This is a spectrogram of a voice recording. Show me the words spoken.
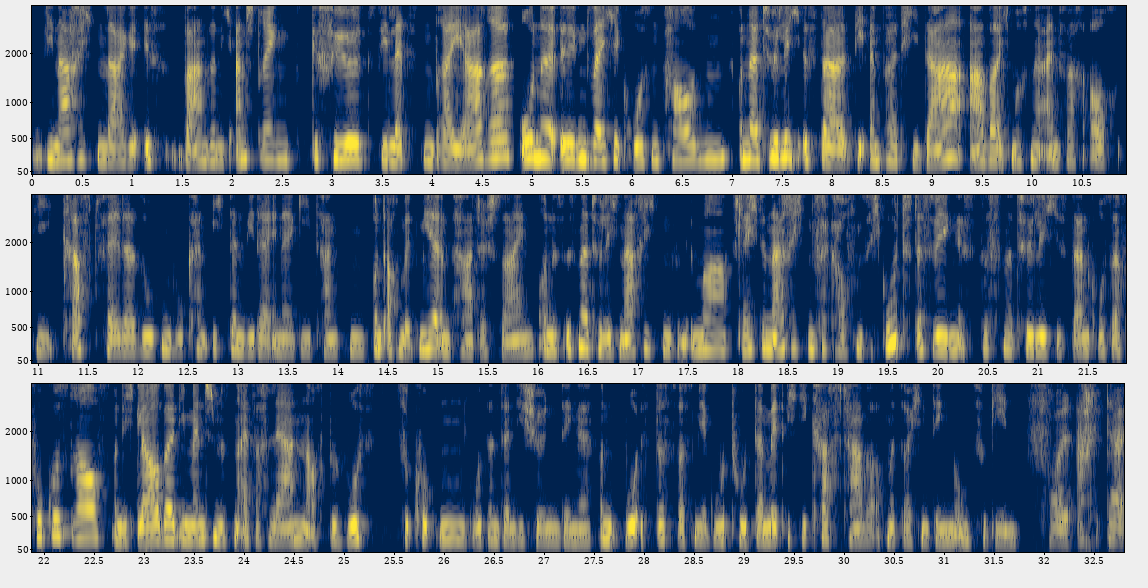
die Nachrichtenlage ist wahnsinnig anstrengend gefühlt die letzten drei Jahre ohne irgendwelche großen Pausen. Und natürlich ist da die Empathie da, aber ich muss mir einfach auch die Kraftfelder suchen, wo kann ich denn wieder Energie tanken und auch mit mir empathisch sein. Und es ist natürlich, Nachrichten sind immer, schlechte Nachrichten verkaufen sich gut. Deswegen ist das natürlich, ist da ein großer Fokus drauf. Und ich glaube, glaube, die Menschen müssen einfach lernen, auch bewusst zu gucken, wo sind denn die schönen Dinge und wo ist das, was mir gut tut, damit ich die Kraft habe, auch mit solchen Dingen umzugehen. Voll. Ach, da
